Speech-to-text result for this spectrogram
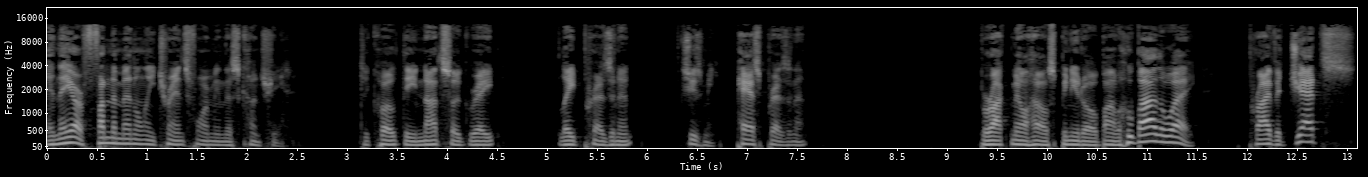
And they are fundamentally transforming this country. To quote the not so great late president, excuse me, past president, Barack Milhouse Benito Obama, who, by the way, private jets,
